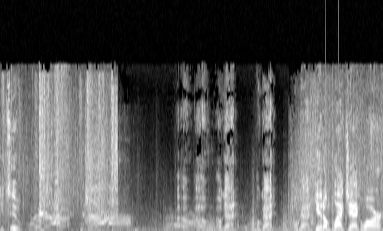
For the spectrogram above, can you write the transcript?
You too. Uh-oh, uh-oh. Oh god. Oh god. Oh god. Get him, Black Jaguar!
